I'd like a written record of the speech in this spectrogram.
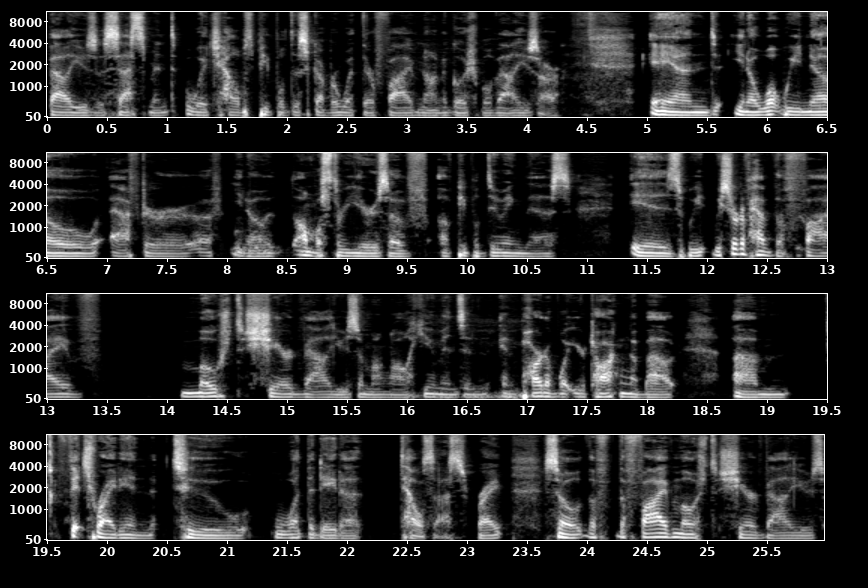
values assessment, which helps people discover what their five non-negotiable values are. And you know what we know after uh, you know almost three years of of people doing this is we we sort of have the five most shared values among all humans and and part of what you're talking about um, fits right in to what the data tells us, right? So the the five most shared values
